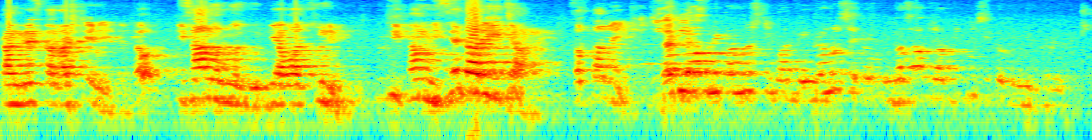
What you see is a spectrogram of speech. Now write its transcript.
कांग्रेस का राष्ट्रीय नेतृत्व किसान और मजदूर की आवाज़ सुने। क्योंकि हम हिस्सेदारी ही चाह रहे हैं, सत्ता नहीं। अभी आपने कांग्रेस की बात की कांग्रेस से आप कितनी सीटों उम्मीद करेंगे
